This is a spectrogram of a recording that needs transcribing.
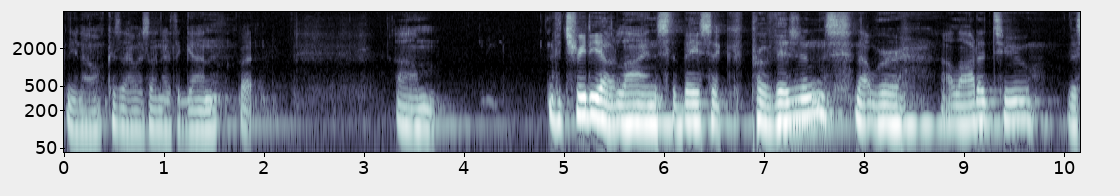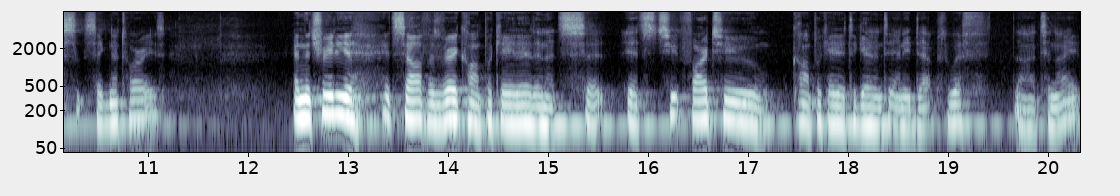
you know, because I was under the gun. But um, the treaty outlines the basic provisions that were allotted to the signatories. And the treaty itself is very complicated, and it's, it's too, far too complicated to get into any depth with uh, tonight.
